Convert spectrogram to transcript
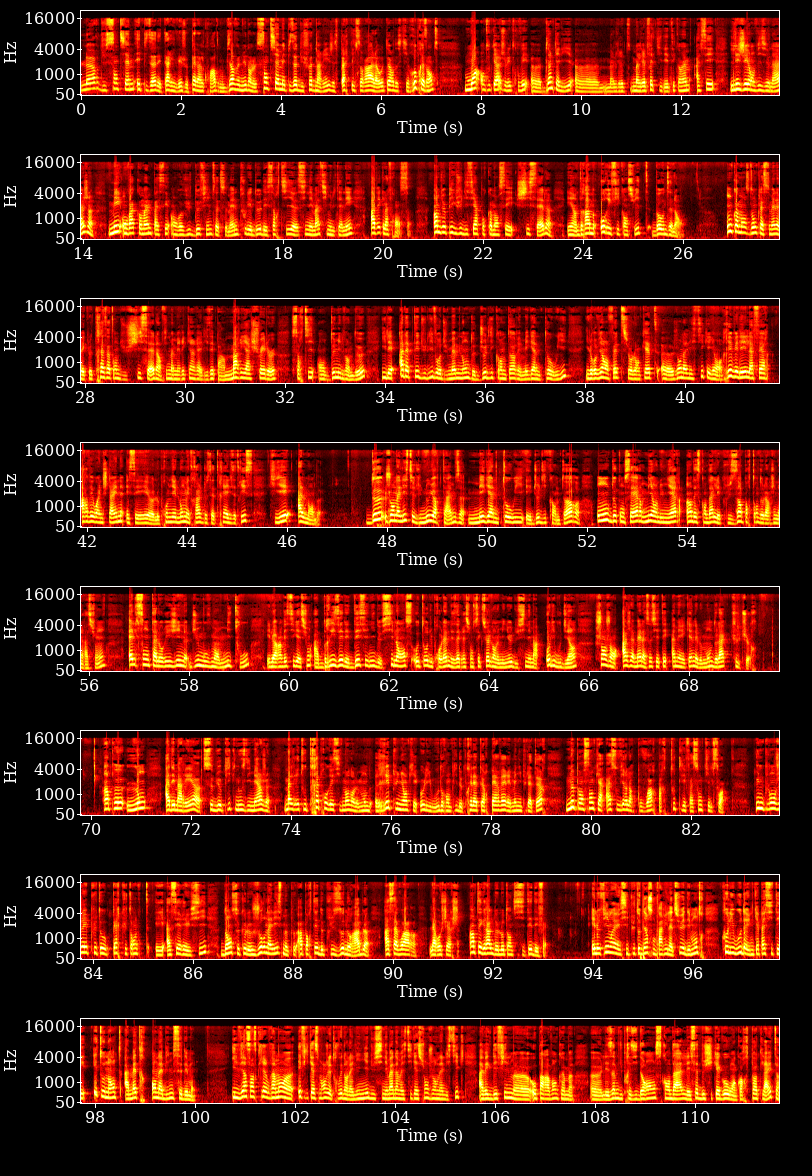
L'heure du centième épisode est arrivée, je peine à le croire, donc bienvenue dans le centième épisode du Choix de Marie. J'espère qu'il sera à la hauteur de ce qu'il représente. Moi, en tout cas, je l'ai trouvé euh, bien quali, euh, malgré, malgré le fait qu'il était quand même assez léger en visionnage. Mais on va quand même passer en revue deux films cette semaine, tous les deux des sorties euh, cinéma simultanées avec la France. Un biopic judiciaire pour commencer, She Said, et un drame horrifique ensuite, Bones and All. On commence donc la semaine avec le très attendu She Said, un film américain réalisé par Maria Schrader, sorti en 2022. Il est adapté du livre du même nom de Jodie Cantor et Megan Towie. Il revient en fait sur l'enquête euh, journalistique ayant révélé l'affaire Harvey Weinstein et c'est euh, le premier long métrage de cette réalisatrice qui est allemande. Deux journalistes du New York Times, Megan Towie et Jodie Cantor, ont de concert mis en lumière un des scandales les plus importants de leur génération. Elles sont à l'origine du mouvement MeToo et leur investigation a brisé des décennies de silence autour du problème des agressions sexuelles dans le milieu du cinéma hollywoodien, changeant à jamais la société américaine et le monde de la culture un peu long à démarrer. Euh, Ce biopic nous immerge malgré tout très progressivement dans le monde répugnant qui est Hollywood, rempli de prédateurs pervers et manipulateurs, ne pensant qu'à assouvir leur pouvoir par toutes les façons qu'ils soient. Une plongée plutôt percutante et assez réussie dans ce que le journalisme peut apporter de plus honorable, à savoir la recherche intégrale de l'authenticité des faits. Et le film réussit plutôt bien son pari là-dessus et démontre qu'Hollywood a une capacité étonnante à mettre en abîme ses démons. Il vient s'inscrire vraiment euh, efficacement, j'ai trouvé, dans la lignée du cinéma d'investigation journalistique, avec des films euh, auparavant comme euh, Les Hommes du Président, Scandale, Les Sept de Chicago ou encore Spotlight.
